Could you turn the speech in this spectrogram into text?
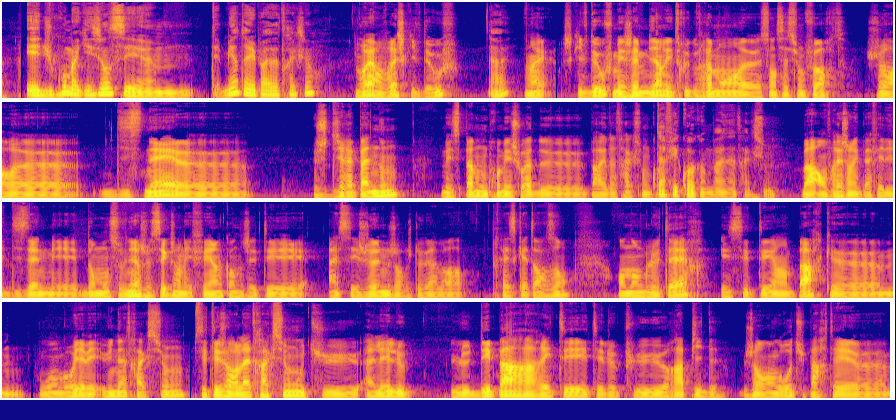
Et du coup, ma question c'est. euh, T'aimes bien t'aller parler d'attraction Ouais, en vrai, je kiffe de ouf. Ah ouais? Ouais, je kiffe de ouf, mais j'aime bien les trucs vraiment euh, sensations fortes. Genre euh, Disney, euh, je dirais pas non, mais c'est pas mon premier choix de parc d'attraction. quoi. T'as fait quoi comme parc d'attraction? Bah en vrai, j'en ai pas fait des dizaines, mais dans mon souvenir, je sais que j'en ai fait un quand j'étais assez jeune, genre je devais avoir 13-14 ans, en Angleterre, et c'était un parc euh, où en gros il y avait une attraction. C'était genre l'attraction où tu allais le le départ arrêté était le plus rapide. Genre en gros tu partais euh,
